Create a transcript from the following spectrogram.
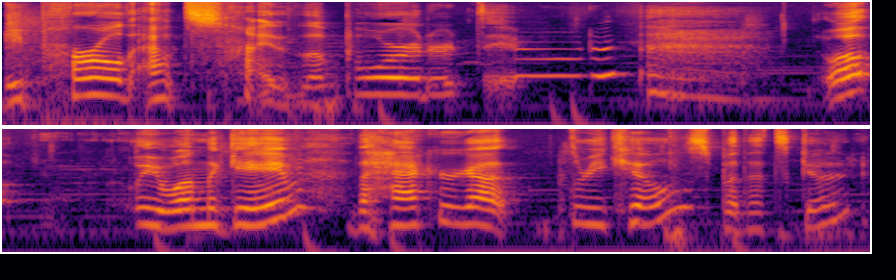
He pearled outside the border, dude. Well, we won the game. The hacker got three kills, but that's good.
